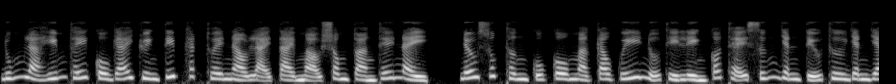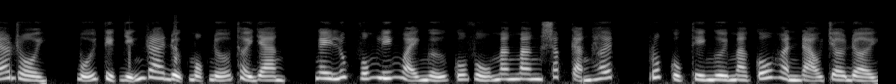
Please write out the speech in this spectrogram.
đúng là hiếm thấy cô gái chuyên tiếp khách thuê nào lại tài mạo song toàn thế này, nếu xuất thân của cô mà cao quý nữa thì liền có thể xứng danh tiểu thư danh giá rồi buổi tiệc diễn ra được một nửa thời gian, ngay lúc vốn liếng ngoại ngữ của vụ mang mang sắp cạn hết, rốt cuộc thì người mà cố hoành đạo chờ đợi,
